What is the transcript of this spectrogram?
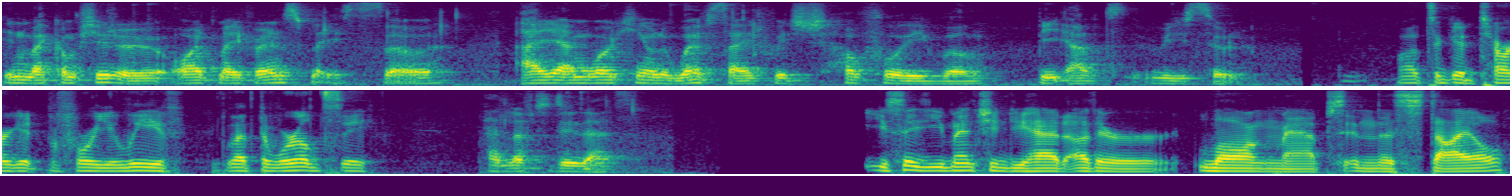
in my computer or at my parents' place. So I am working on a website which hopefully will be out really soon. Well, that's a good target before you leave. Let the world see. I'd love to do that. You said you mentioned you had other long maps in this style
